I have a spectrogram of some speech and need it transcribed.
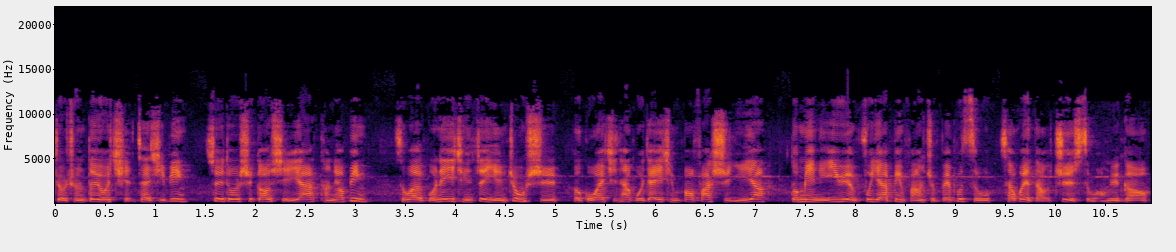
九成都有潜在疾病，最多是高血压、糖尿病。此外，国内疫情最严重时，和国外其他国家疫情爆发时一样，都面临医院负压病房准备不足，才会导致死亡率高。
